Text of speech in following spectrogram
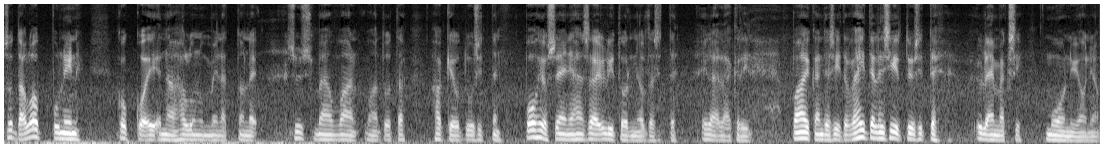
sota loppui, niin Kokko ei enää halunnut mennä tuonne Sysmään, vaan, vaan tuota, hakeutuu sitten pohjoiseen ja hän sai Ylitorniolta sitten eläinlääkärin paikan ja siitä vähitellen siirtyy sitten ylemmäksi Muonioon ja,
